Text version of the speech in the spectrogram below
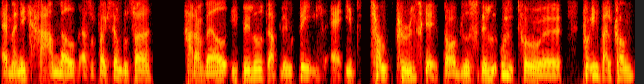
at man ikke har mad. Altså for eksempel så har der været et billede, der blev delt af et tomt køleskab, der var blevet stillet ud på, øh, på en balkon.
